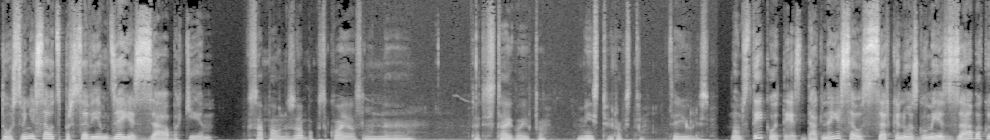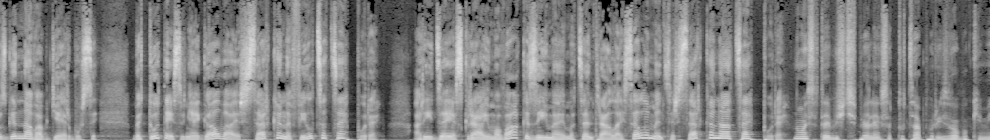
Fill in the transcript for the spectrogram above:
Tos viņa sauc par saviem dzējas zābakiem. Sapaunu zobukus kojos un uh, tad es staigoju pa mīstu rakstu dzējuļus. Mums tikoties, Dagneja savus sarkanos gumijas zābakus gan nav apģērbusi, bet toties viņai galvā ir sarkana filca cepure. Arī dzējas krājuma vāka zīmējuma centrālais elements ir sarkanā cepure. Nu, es te bišķi spēlēju ar to cepuri zobukiem,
